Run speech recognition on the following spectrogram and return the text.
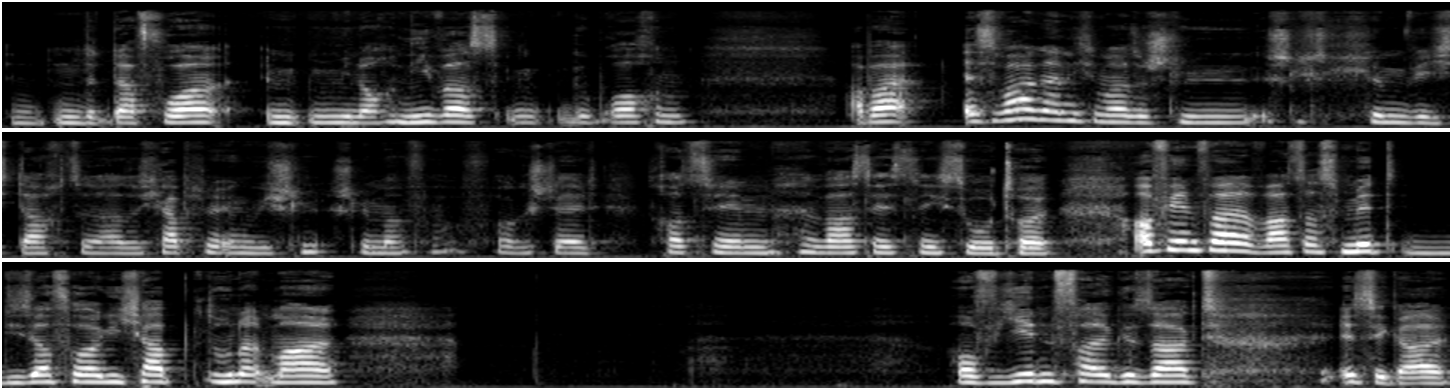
davor mir noch nie was gebrochen. Aber es war gar nicht mal so schl schl schlimm, wie ich dachte. Also ich habe es mir irgendwie schl schlimmer vorgestellt. Trotzdem war es jetzt nicht so toll. Auf jeden Fall war es das mit dieser Folge. Ich habe 100 Mal auf jeden Fall gesagt. Ist egal.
